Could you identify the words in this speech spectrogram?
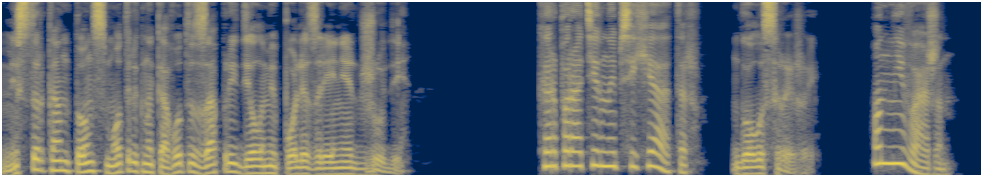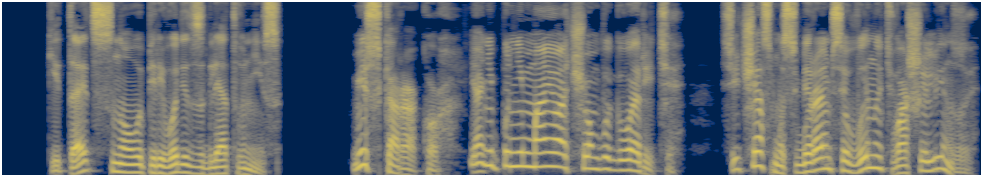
Мистер Кантон смотрит на кого-то за пределами поля зрения Джуди. «Корпоративный психиатр», — голос рыжий. «Он не важен». Китаец снова переводит взгляд вниз. «Мисс Карако, я не понимаю, о чем вы говорите. Сейчас мы собираемся вынуть ваши линзы.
